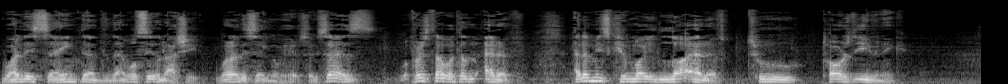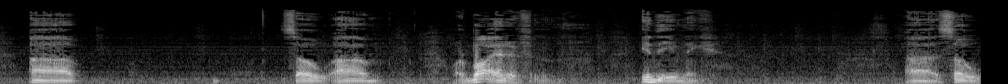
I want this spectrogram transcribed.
What are they saying? Then, then we'll see the Rashi. What are they saying over here? So he says, well, first of all, we'll tell them Erev. Erev means kimoy la Erev, to towards the evening. Uh, so, um, or ba'erev, in the evening. Uh, so,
